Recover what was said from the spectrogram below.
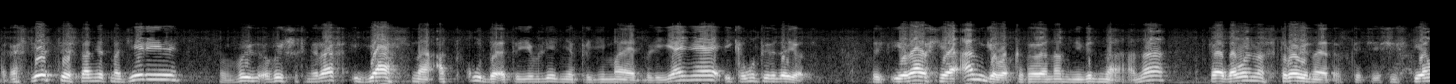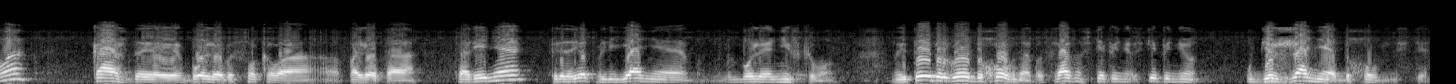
А как следствие, что там нет материи, в высших мирах ясно, откуда это явление принимает влияние и кому передает. То есть иерархия ангелов, которая нам не видна, она такая довольно стройная, так сказать, система, каждое более высокого э, полета творения передает влияние более низкому. Но и то, и другое духовное, с разной степенью, степенью удержания духовности.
